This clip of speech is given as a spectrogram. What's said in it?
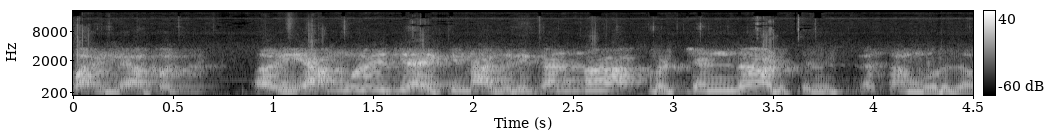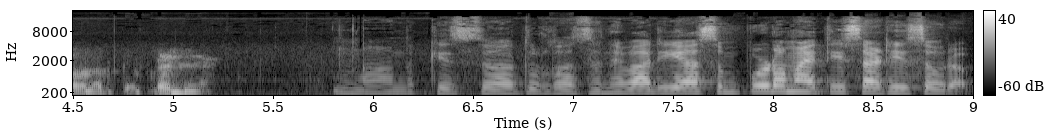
पाहिले आपण. यामुळे जे आहे की नागरिकांना प्रचंड अडचणीला सामोरं जावं लागतं प्रज्ञा. नक्कीच तुर्तास धन्यवाद. या संपूर्ण माहितीसाठी सौरभ.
